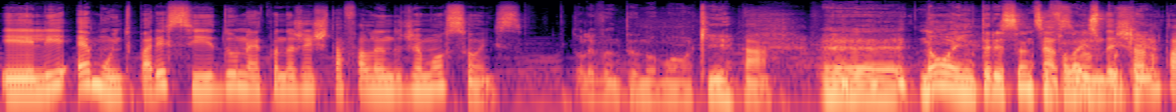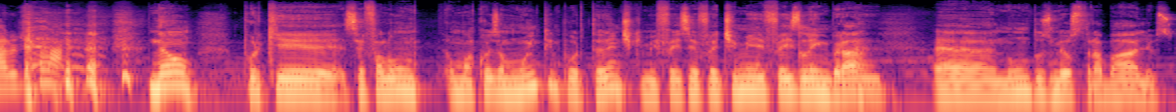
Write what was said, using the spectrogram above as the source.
ele é muito parecido, né? Quando a gente está falando de emoções. Tô levantando a mão aqui. Tá. É, não, é interessante você Não, falar se isso não deixar, eu porque... não paro de falar. Não, porque você falou um- uma coisa muito importante que me fez refletir, me fez lembrar é, num dos meus trabalhos,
